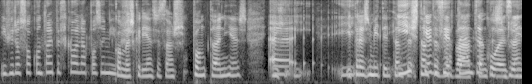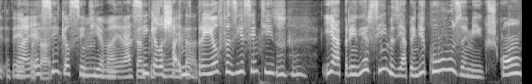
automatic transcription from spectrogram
e virou-se ao contrário para ficar a olhar para os amigos. Como as crianças são espontâneas uh, e, e, e, transmitem tanta, e isto quer dizer verdade, tanta coisa. É, é, é, assim que ele se sentia uhum, bem, era assim que ele achava. Para ele fazia sentido. Uhum. Ia aprender, sim, mas ia aprender com os amigos, com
